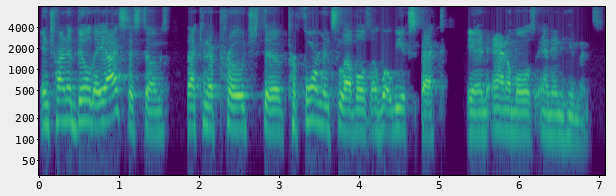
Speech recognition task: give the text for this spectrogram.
in trying to build AI systems that can approach the performance levels of what we expect in animals and in humans?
